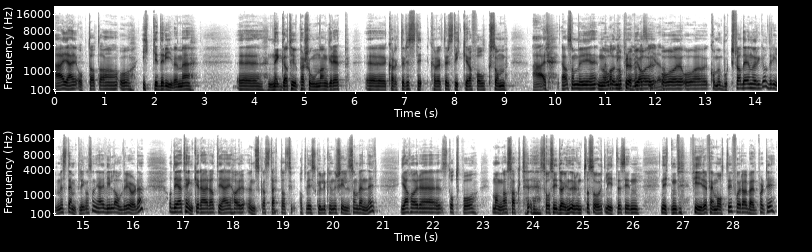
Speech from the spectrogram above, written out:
er jeg opptatt av å ikke drive med eh, negative personangrep, eh, karakteristik karakteristikker av folk som er ja, som vi, nå, nå prøver vi å, det, å, å, komme bort fra det i Norge og drive med stempling og sånn. Jeg vil aldri gjøre det. Og det Jeg tenker er at jeg har ønska sterkt at, at vi skulle kunne skille som venner. Jeg har eh, stått på, mange har sagt så å si døgnet rundt og sovet lite siden 1984-85 for Arbeiderpartiet.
